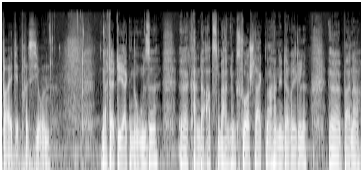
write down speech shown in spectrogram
bei Depressionen? Nach der Diagnose äh, kann der Arzt einen Behandlungsvorschlag machen. In der Regel äh, bei einer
